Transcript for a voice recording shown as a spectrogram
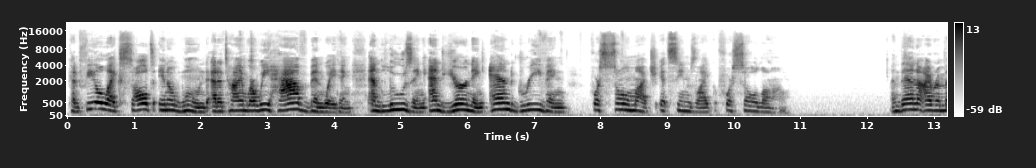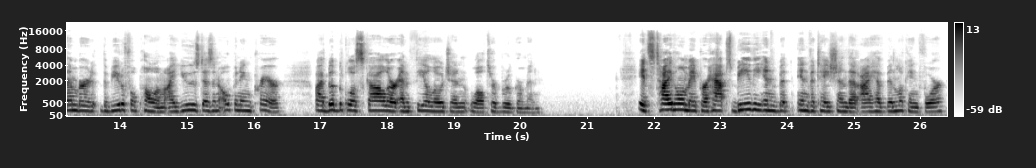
can feel like salt in a wound at a time where we have been waiting and losing and yearning and grieving for so much, it seems like, for so long. And then I remembered the beautiful poem I used as an opening prayer by biblical scholar and theologian Walter Brueggemann. Its title may perhaps be the inv- invitation that I have been looking for,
